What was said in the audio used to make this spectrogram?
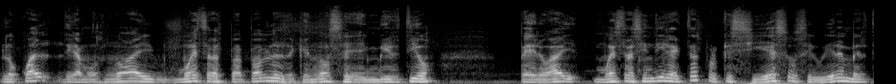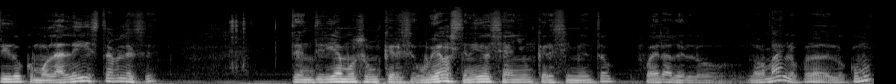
lo cual, digamos, no hay muestras palpables de que no se invirtió, pero hay muestras indirectas porque si eso se hubiera invertido como la ley establece, tendríamos un hubiéramos tenido ese año un crecimiento fuera de lo normal o fuera de lo común.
